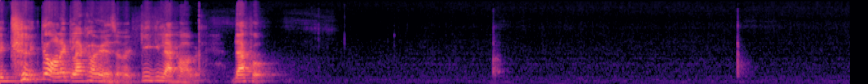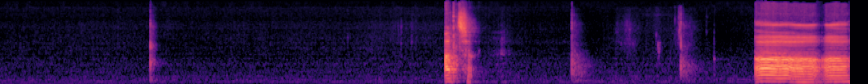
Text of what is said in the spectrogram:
লিখতে লিখতে অনেক লেখা হয়ে যাবে। কি কি লেখা হবে? দেখো। আচ্ছা। আহ, আহ,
